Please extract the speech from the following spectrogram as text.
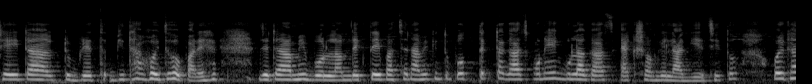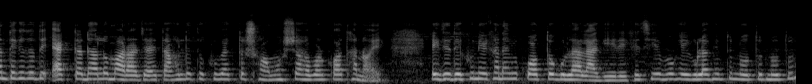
সেইটা একটু ব্রেথ, বৃথা হইতেও পারে। যেটা আমি বললাম, দেখতেই পাচ্ছেন, আমি কিন্তু প্রত্যেকটা গাছ, অনেকগুলা গাছ একসঙ্গে লাগিয়েছি। তো ওইখান থেকে যদি একটা ডালও মারা যায়, তাহলে তো খুব একটা সমস্যা হবার কথা নয়। এই যে দেখুন, এখানে আমি কতগুলা লাগিয়ে রেখেছি এবং এগুলা কিন্তু নতুন নতুন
